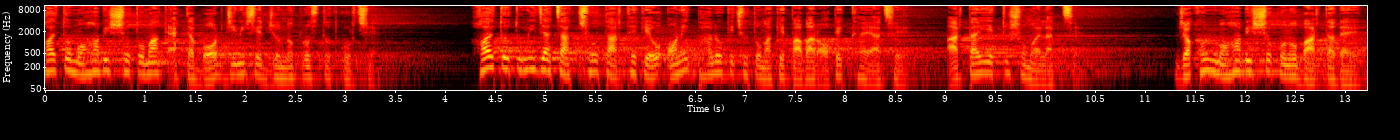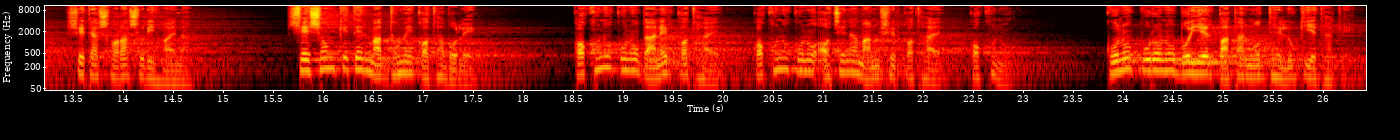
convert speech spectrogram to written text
হয়তো মহাবিশ্ব তোমাক একটা বড় জিনিসের জন্য প্রস্তুত করছে। হয়তো তুমি যা চাচ্ছ তার থেকেও অনেক ভালো কিছু তোমাকে পাবার অপেক্ষায় আছে, আর তাই একটু সময় লাগছে। যখন মহাবিশ্ব কোনো বার্তা দেয়, সেটা সরাসরি হয় না। সে সংকেতের মাধ্যমে কথা বলে। কখনো কোনো গানের কথায়, কখনো কোনো অচেনা মানুষের কথায়, কখনো কোনো পুরনো বইয়ের পাতার মধ্যে লুকিয়ে থাকে।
